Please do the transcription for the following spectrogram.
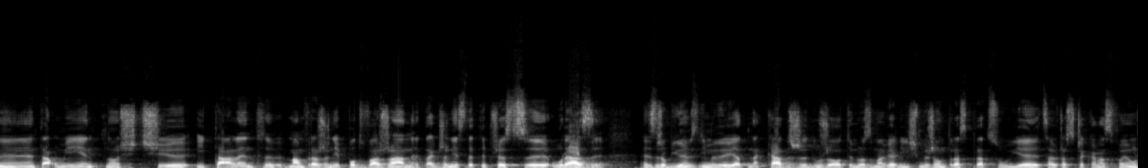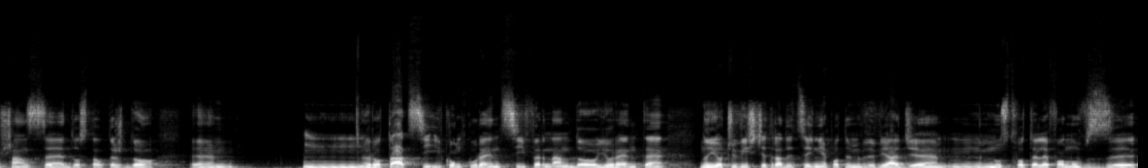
e, ta umiejętność e, i talent, mam wrażenie, podważany. Także niestety przez urazy. Zrobiłem z nim wywiad na kadrze, dużo o tym rozmawialiśmy, że on teraz pracuje, cały czas czeka na swoją szansę. Dostał też do um, rotacji i konkurencji Fernando Llorente No i oczywiście tradycyjnie po tym wywiadzie mm, mnóstwo telefonów z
